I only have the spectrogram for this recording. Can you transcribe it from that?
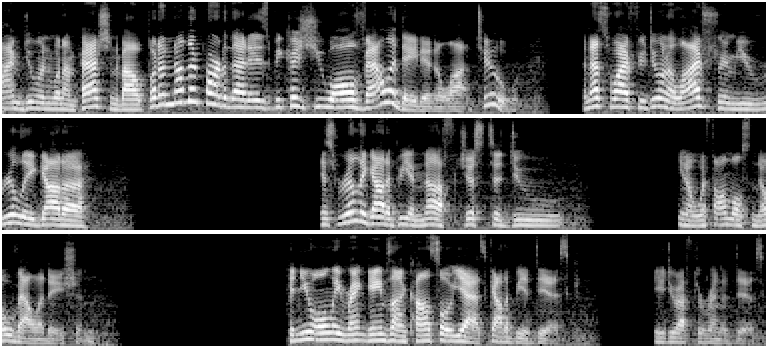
I'm doing what I'm passionate about. But another part of that is because you all validate it a lot too. And that's why if you're doing a live stream, you really gotta... It's really gotta be enough just to do, you know, with almost no validation. Can you only rent games on console? Yeah, it's gotta be a disc. You do have to rent a disc.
